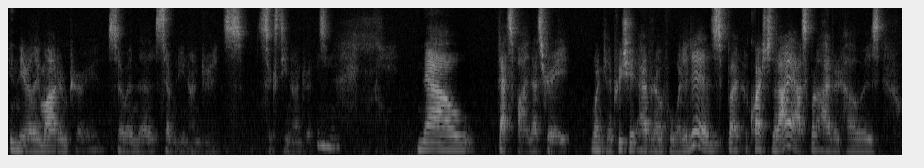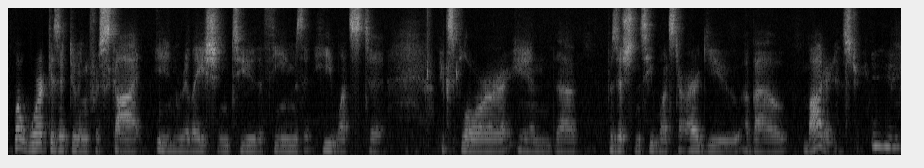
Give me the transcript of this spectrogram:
in the early modern period, so in the 1700s, 1600s. Mhm. Now, that's fine, that's great. One can appreciate Ivanhoe for what it is, but a question that I ask about Ivanhoe is what work is it doing for Scott in relation to the themes that he wants to explore and the positions he wants to argue about modern history? Mhm.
